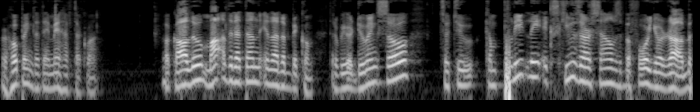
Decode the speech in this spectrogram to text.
We're hoping that they may have taqwa. وَقَالُوا مَعْذِرَةً إِلَى رَبِّكُمْ That we are doing so, so to completely excuse ourselves before your Rabb,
